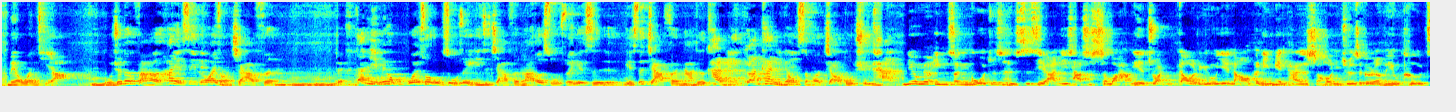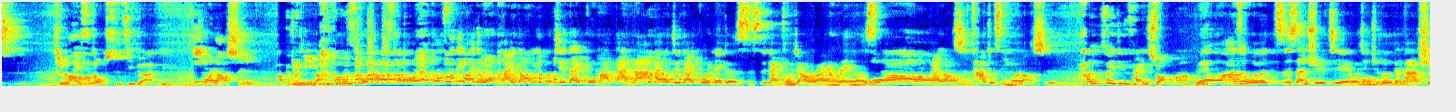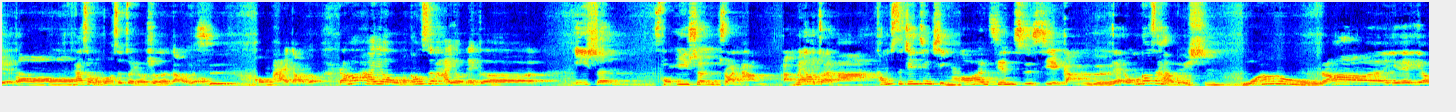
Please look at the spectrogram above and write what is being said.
没有问题啊。嗯、我觉得反而它也是另外一种加分，嗯嗯，对。但你没有不会说五十五岁一定是加分啦，二十五岁也是也是加分啊，就是看你端看你用什么角度去看。你有没有应征过就是很实际的案例？他是什么行业转到旅游业，然后跟你面谈的时候，你觉得这个人很有特质，就是类似这种实际的案例。哦、英文老师，啊，不就你吗？哦、不是我，不是我，我们公司另外一个王牌导游接待过马丹娜，还有接待过那个死侍男主角 Ryan Reynolds。哇，王牌老师，他就是英文老师。他是最近才转吗？没有，他是我的资深学姐，我进去都是跟他学的。哦，他是我们公司最优秀的导游，是红牌导游。然后还有我们公司还有那个医生，从医生转行当没有转行啊，同时间进行啊。哦，他是兼职斜杠，对不对？对，我们公司还有律师。哇哦！然后也有，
